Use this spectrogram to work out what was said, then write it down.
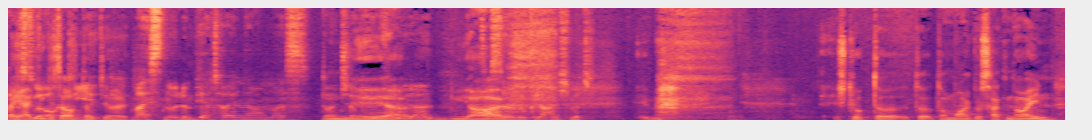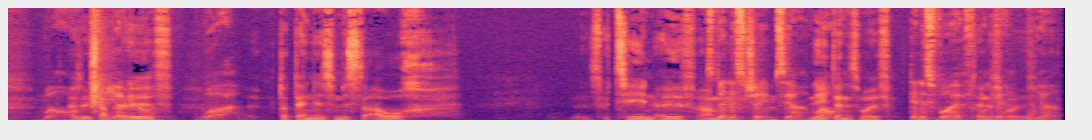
Weil Hattest halt, wie gesagt, die halt, ja, meisten Olympiateilnahmen als deutscher Nee, Profi, oder? ja. Ist das so gleich mit Ich glaube, der, der, der Markus hat neun. Wow. Also ich habe Ja, elf. Genau. Wow. Der Dennis müsste auch so zehn, elf haben. Dennis James, ja. nee, wow. Dennis Wolf. Dennis Wolf. Dennis okay. Wolf, Ja.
